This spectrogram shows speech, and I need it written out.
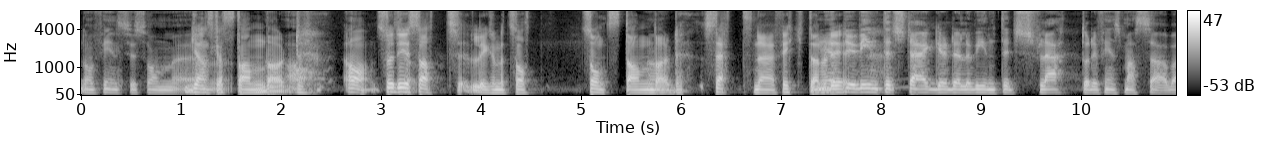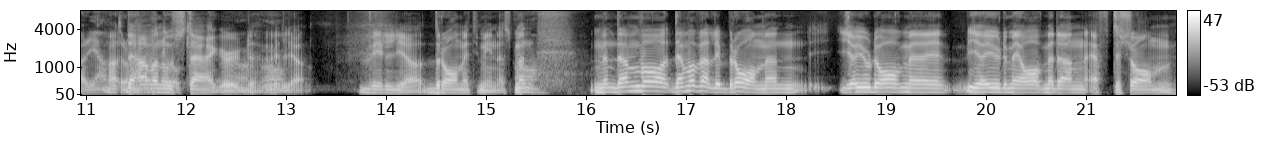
De finns ju som... eh, ganska standard. Ja, så det satt liksom ett sånt, sånt standardsätt när jag fick den. De Och heter ju det, vintage staggered eller vintage flat och det finns massa varianter. ja, det här var nog staggered, Ja, ja. Vill, jag, vill jag dra mig till minnes. Men, Ja. Men den, var, den var väldigt bra, men jag gjorde, av med, jag gjorde mig av med den eftersom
